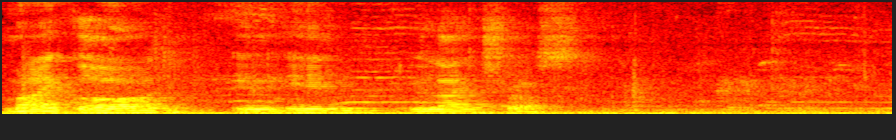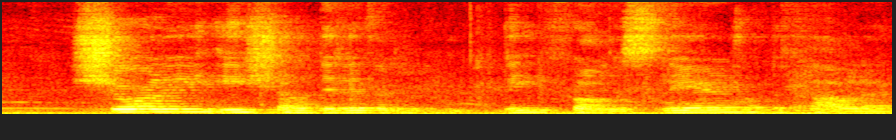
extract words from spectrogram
My God, in Him will I trust. Surely he shall deliver thee from the snares of the fowler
